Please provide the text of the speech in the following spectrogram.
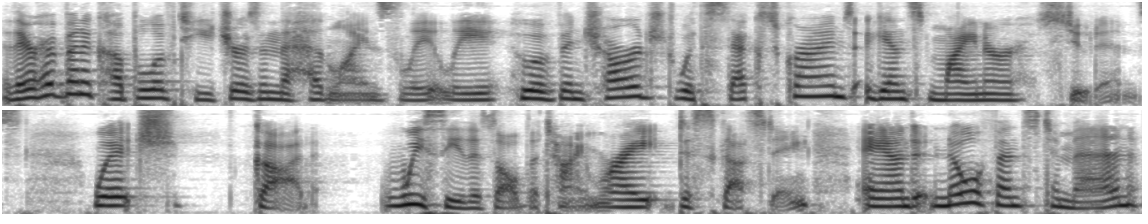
There have been a couple of teachers in the headlines lately who have been charged with sex crimes against minor students, which, God, we see this all the time, right? Disgusting. And no offense to men,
